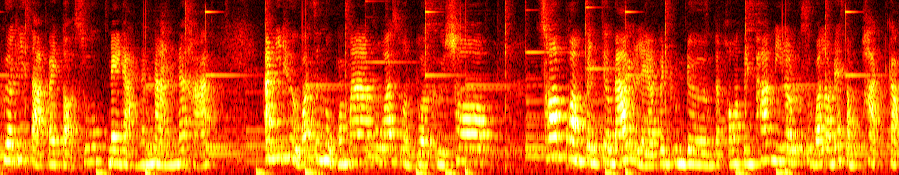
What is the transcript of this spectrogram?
เพื่อที่จะไปต่อสู้ในด่านนั้นๆนะคะ อันนี้ถือว่าสนุกมากๆ เพราะว่าส่วนตัวคือชอบชอบความเป็นเจลด้าอยู่แล้วเป็นทุนเดิม แต่พอมาเป็นภาคนี้เรารู้สึกว่าเราได้สัมผัสกับ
